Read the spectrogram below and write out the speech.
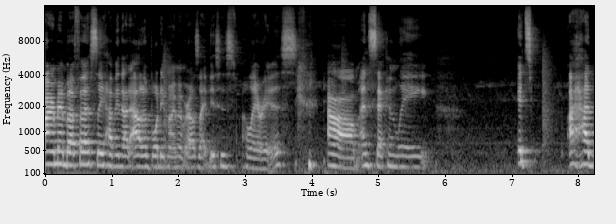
I remember firstly having that out of body moment where I was like, this is hilarious. um, and secondly, it's, I had,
